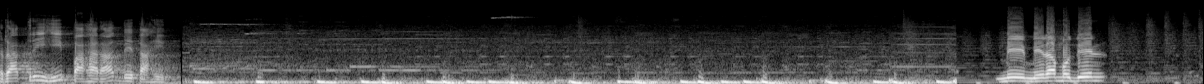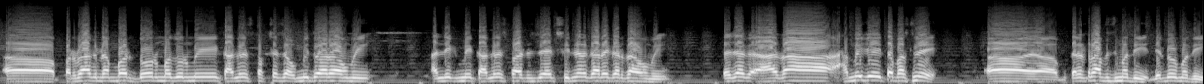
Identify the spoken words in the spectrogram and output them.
रात्रीही पहारा देत आहेत. मी मीरामुद्दीन प्रभाग नंबर दोन मधून मी काँग्रेस पक्षाचा उमेदवार आहो मी. आणि मी काँग्रेस पार्टीचा एक सिनियर कार्यकर्ता आहो मी. त्याच्या आता आम्ही जे इथं बसले अ, कलेक्टर ऑफिसमध्ये देगडूरमध्ये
